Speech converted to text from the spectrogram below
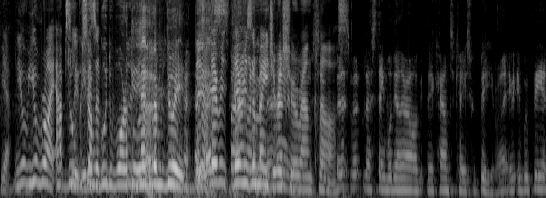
Yeah, you're, you're right. Absolutely, some There's good work, let them do it. There's, Yes. There is But there hang is on a major hang on a issue around So, class. but- but let's think what the other the counter case would be, right? It, it would be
